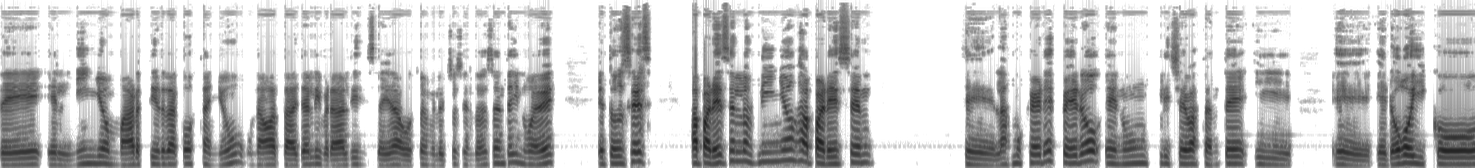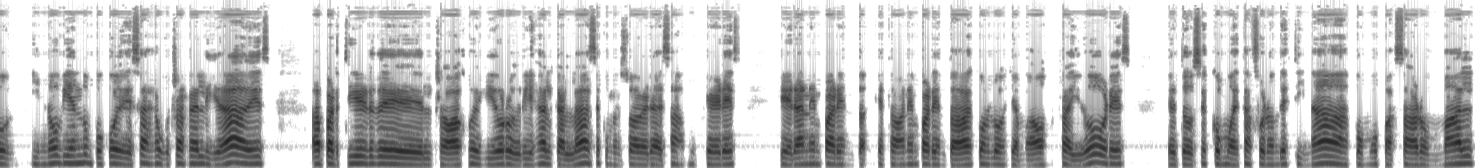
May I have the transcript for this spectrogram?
del el niño mártir de Acostañú, una batalla librada el 16 de agosto de 1869. Entonces, aparecen los niños, aparecen eh, las mujeres, pero en un cliché bastante eh, heroico y no viendo un poco de esas otras realidades a partir del trabajo de Guido Rodríguez Alcalá se comenzó a ver a esas mujeres que, eran que estaban emparentadas con los llamados traidores, entonces cómo estas fueron destinadas, cómo pasaron mal.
